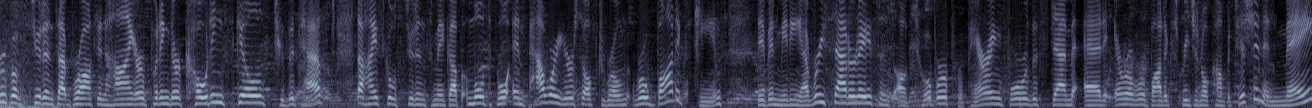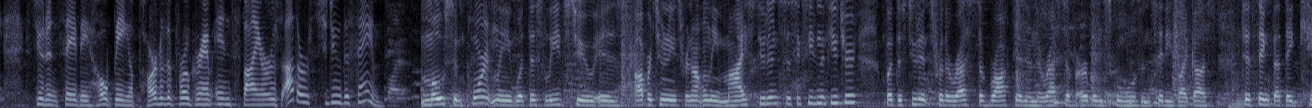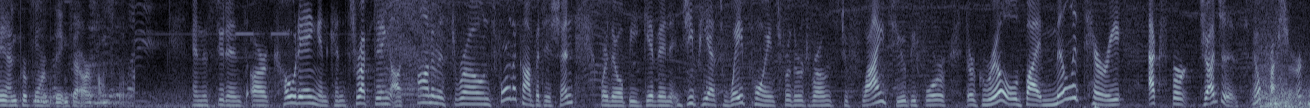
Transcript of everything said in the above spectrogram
group of students at Brockton High are putting their coding skills to the test. The high school students make up multiple Empower Yourself drone robotics teams. They've been meeting every Saturday since October, preparing for the STEM Ed Aero Robotics Regional Competition in May. Students say they hope being a part of the program inspires others to do the same. Most importantly, what this leads to is opportunities for not only my students to succeed in the future, but the students for the rest of Brockton and the rest of urban schools and cities like us mm-hmm. to think that they can perform things that are possible. And the students are coding and constructing autonomous drones for the competition, where they'll be given GPS waypoints for their drones to fly to before they're grilled by military expert judges. No pressure.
